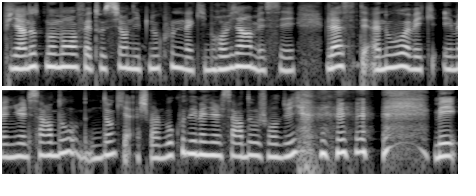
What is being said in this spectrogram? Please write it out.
Puis il y a un autre moment en fait aussi en hypnoclown là qui me revient mais c'est là c'était à nouveau avec Emmanuel Sardou. Donc je parle beaucoup d'Emmanuel Sardou aujourd'hui. Mais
